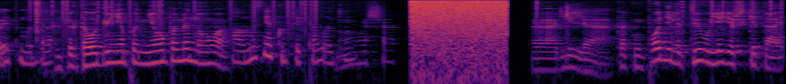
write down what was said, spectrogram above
Поэтому да. Конфликтологию не, не упомянула. А у нас нет конфликтологии. Ну, ваша. Э, Лиля, как мы поняли, ты уедешь в Китай.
